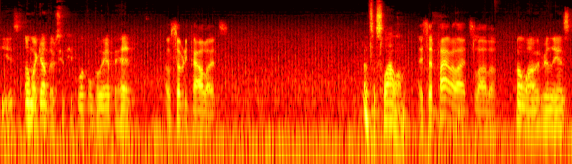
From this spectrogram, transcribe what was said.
He is. Oh my god, there are two people up all the way up ahead. Oh, so many power lines. That's a slalom. It's a power line slalom. Oh wow, it really is.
